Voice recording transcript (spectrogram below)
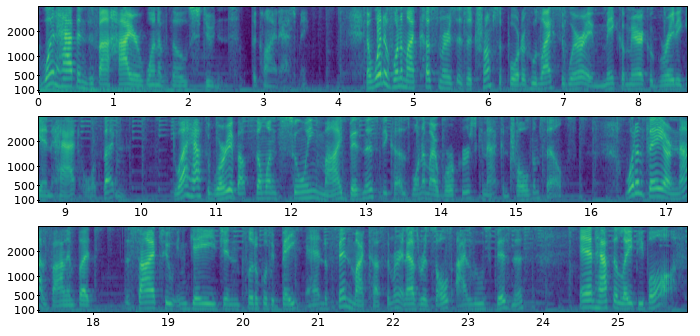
What happens if I hire one of those students? The client asked me. And what if one of my customers is a Trump supporter who likes to wear a Make America Great Again hat or button? Do I have to worry about someone suing my business because one of my workers cannot control themselves? What if they are not violent but decide to engage in political debate and offend my customer, and as a result, I lose business and have to lay people off?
